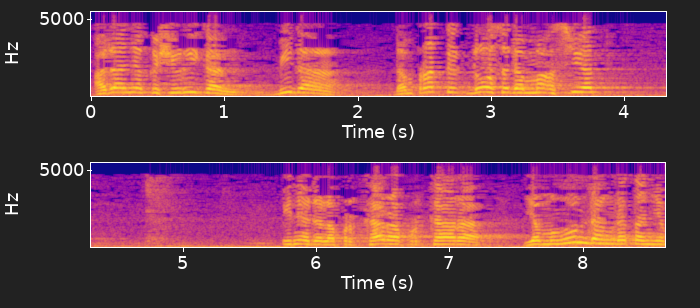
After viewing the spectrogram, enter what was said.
adanya kesyirikan, bidah dan praktik dosa dan maksiat ini adalah perkara-perkara yang mengundang datangnya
